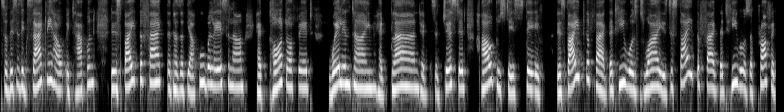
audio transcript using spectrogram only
So this is exactly how it happened, despite the fact that Hazrat Yaqub salam had thought of it well in time, had planned, had suggested how to stay safe, despite the fact that he was wise, despite the fact that he was a prophet,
